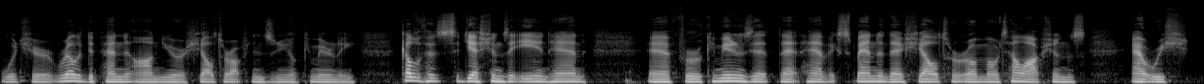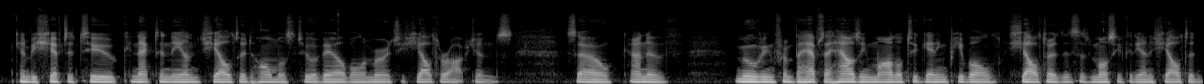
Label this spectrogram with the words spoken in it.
which are really dependent on your shelter options in your community. A couple of suggestions that Ian had uh, for communities that, that have expanded their shelter or motel options. Outreach can be shifted to connecting the unsheltered homeless to available emergency shelter options. So, kind of moving from perhaps a housing model to getting people sheltered. This is mostly for the unsheltered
